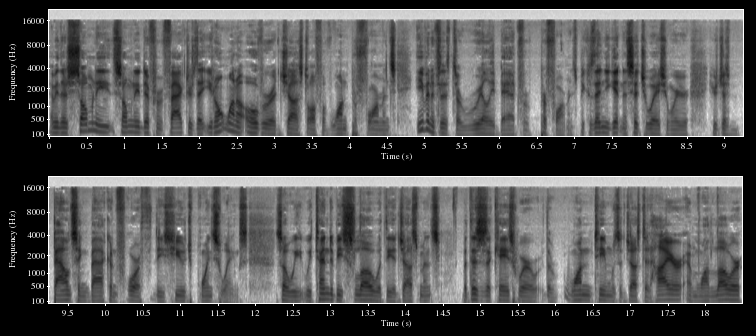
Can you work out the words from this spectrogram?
I mean, there's so many so many different factors that you don't want to over adjust off of one performance, even if it's a really bad for performance, because then you get in a situation where you're you're just bouncing back and forth these huge point swings. So we, we tend to be slow with the adjustments, but this is a case where the one team was adjusted higher and one lower,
